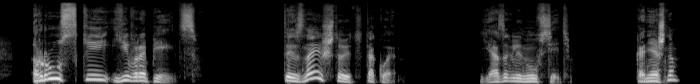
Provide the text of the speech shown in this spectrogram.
— русский европеец. Ты знаешь, что это такое? Я заглянул в сеть. Конечно.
